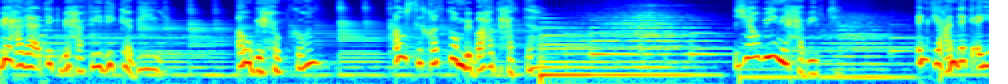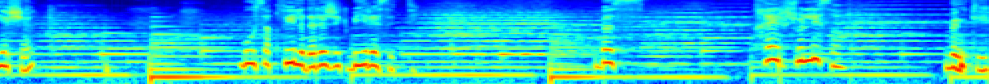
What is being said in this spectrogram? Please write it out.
بعلاقتك بحفيدك كبير أو بحبكن أو ثقتكم ببعض حتى؟ جاوبيني حبيبتي. أنتي عندك أي شك؟ بوثق فيه لدرجة كبيرة ستي. بس خير شو اللي صار؟ بنتي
